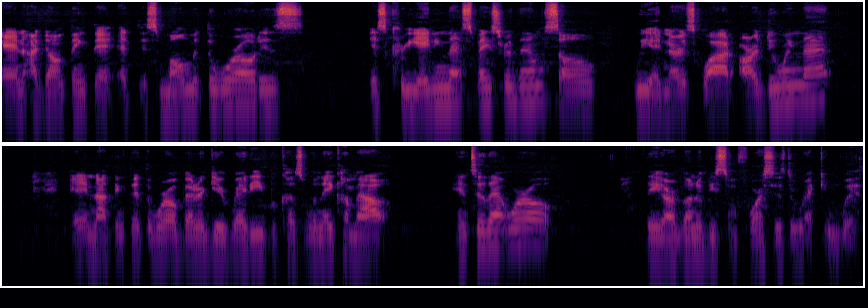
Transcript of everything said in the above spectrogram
And I don't think that at this moment the world is is creating that space for them. So we at Nerd Squad are doing that. And I think that the world better get ready because when they come out into that world, they are going to be some forces to reckon with.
